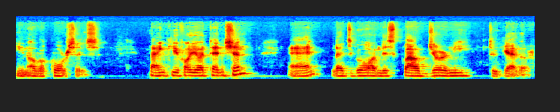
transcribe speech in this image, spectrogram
in our courses. Thank you for your attention, and let's go on this cloud journey together.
